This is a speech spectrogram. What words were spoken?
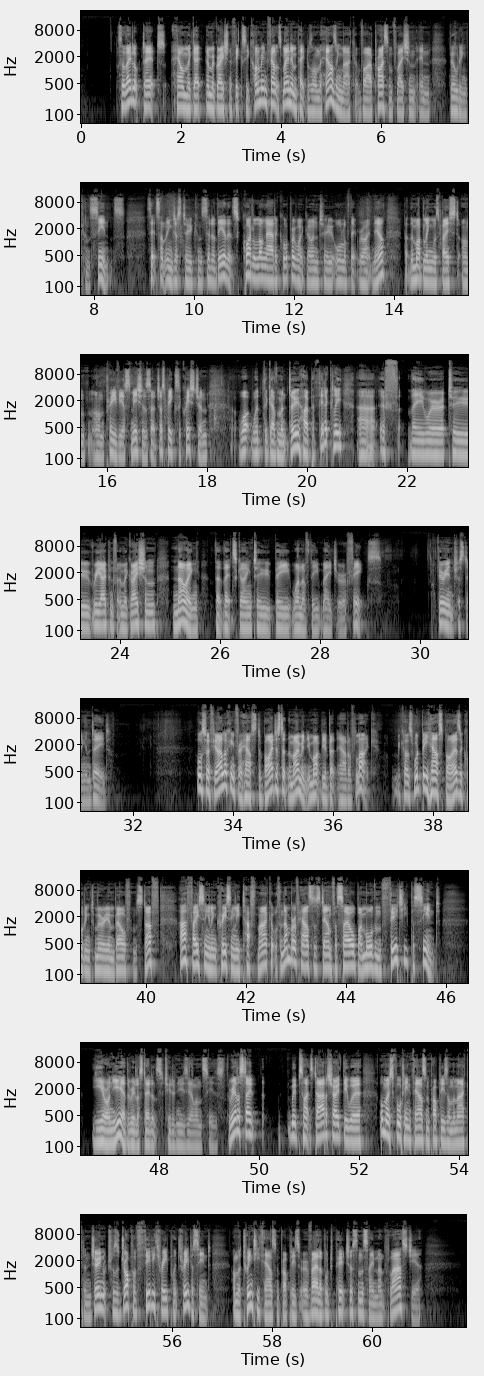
So they looked at how immigration affects the economy and found its main impact was on the housing market via price inflation and building consents. So that's something just to consider there. That's quite a long article. I probably won't go into all of that right now, but the modelling was based on, on previous measures. So it just begs the question what would the government do, hypothetically, uh, if they were to reopen for immigration, knowing that that's going to be one of the major effects? Very interesting indeed. Also, if you are looking for a house to buy, just at the moment, you might be a bit out of luck because would be house buyers, according to Miriam Bell from Stuff, are facing an increasingly tough market with a number of houses down for sale by more than 30% year on year, the Real Estate Institute of New Zealand says. The real estate website's data showed there were almost 14,000 properties on the market in June, which was a drop of 33.3% on the 20,000 properties that were available to purchase in the same month last year.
